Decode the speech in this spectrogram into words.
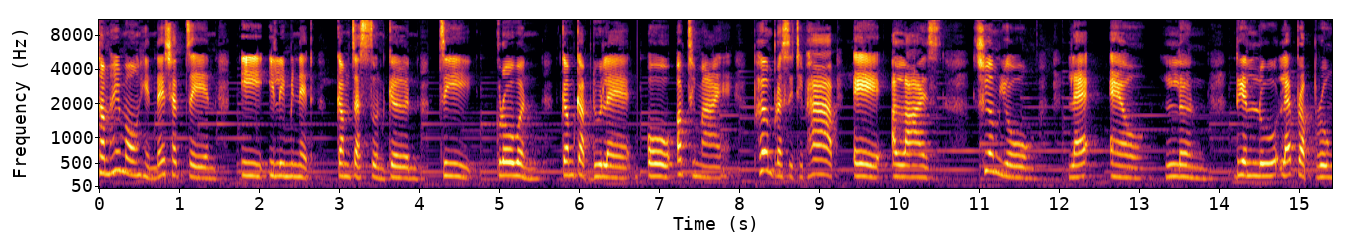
ทำให้มองเห็นได้ชัดเจน E Eliminate กำจัดส่วนเกิน G Growen กำกับดูแล O Optimize เพิ่มประสิทธิภาพ A Align เชื่อมโยง และ L Learn เรียนรู้และปรับปรุง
